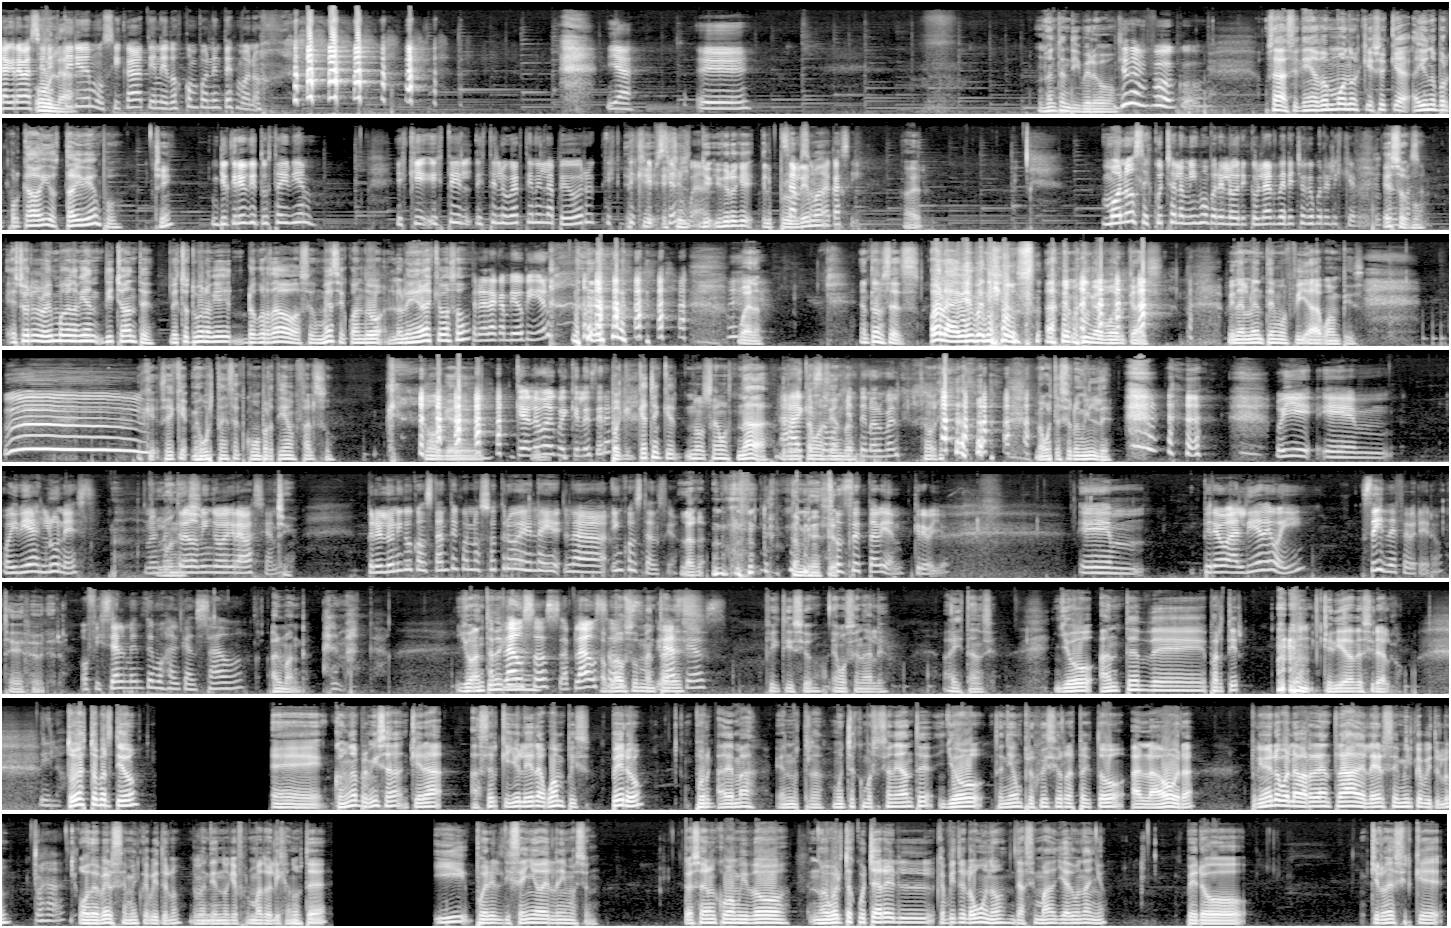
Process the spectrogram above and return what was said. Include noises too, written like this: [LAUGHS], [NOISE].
La grabación Hola. estéreo de música tiene dos componentes mono. [LAUGHS] ya. Eh, No entendí, pero. yo tampoco. O sea, si tiene dos monos, quiere decir que hay uno por, por cada oído. Está bien, pues. ¿Sí? Yo creo que tú estás bien. Es que este, este lugar tiene la peor des- Es que, es que descripción, weón. yo, yo creo que el Samsung, problema. acá sí. A ver. Mono se escucha lo mismo por el auricular derecho que por el izquierdo. Eso. Eso era lo mismo que nos habían dicho antes. De hecho, tú me lo habías recordado hace un mes, cuando la primera vez que pasó. Pero ahora cambió de opinión. [LAUGHS] Bueno. Entonces, hola y bienvenidos a The Manga Podcast. Finalmente hemos pillado a One Piece. Uh, Es que, ¿sabes qué? Me gustan esas como partidas en falso. Como que. [LAUGHS] que hablemos de cualquier lecera. Para que cachen que no sabemos nada de lo que Ah, que estamos somos haciendo. gente normal. Somos- [LAUGHS] Me gusta ser humilde. [LAUGHS] Oye, eh, hoy día es lunes. No es nuestro Lunes. domingo de grabación. Sí. Pero lo único constante con nosotros es la, la inconstancia. La- [LAUGHS] También es cierto. Entonces está bien, creo yo. Em, pero al día de hoy, 6 de febrero, 6 de febrero. oficialmente hemos alcanzado Al manga. al manga. Yo antes de que- Aplausos, aplausos. Aplausos mentales. Gracias. ficticios, emocionales, a distancia. Yo antes de partir [CLEARS THROAT] quería decir algo. Dilo. Todo esto partió eh, con una premisa que era hacer que yo leyera One Piece, pero por, además en nuestras muchas conversaciones antes yo tenía un prejuicio respecto a la obra. Primero por la barrera de entrada de leerse mil capítulos Ajá. o de verse mil capítulos, dependiendo qué formato elijan ustedes, y por el diseño de la animación. Esos eran como mis dos... No he vuelto a escuchar el capítulo 1 de hace más ya de un año, pero quiero decir que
